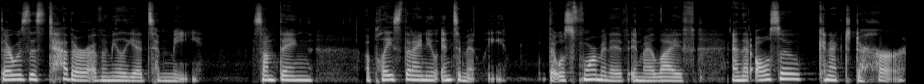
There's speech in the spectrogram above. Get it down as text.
There was this tether of Amelia to me, something, a place that I knew intimately, that was formative in my life, and that also connected to her,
